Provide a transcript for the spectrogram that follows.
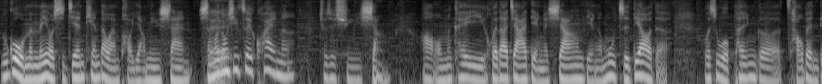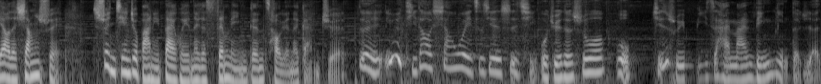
如果我们没有时间天到晚跑阳明山，什么东西最快呢？就是熏香。啊，我们可以回到家点个香，点个木质调的，或是我喷个草本调的香水，瞬间就把你带回那个森林跟草原的感觉。对，因为提到香味这件事情，我觉得说我其实属于鼻子还蛮灵敏的人，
